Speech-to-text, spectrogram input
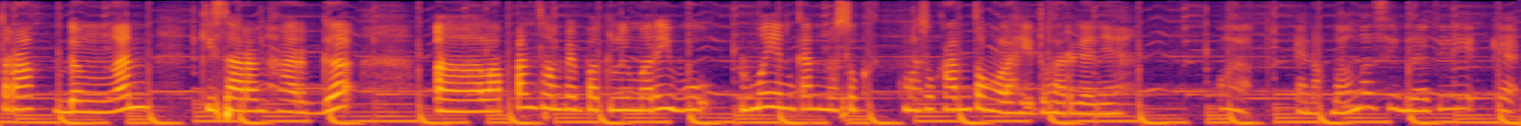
truck dengan kisaran harga eh, 8 sampai 45 ribu lumayan kan masuk masuk kantong lah itu harganya. Wah, enak banget sih berarti kayak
